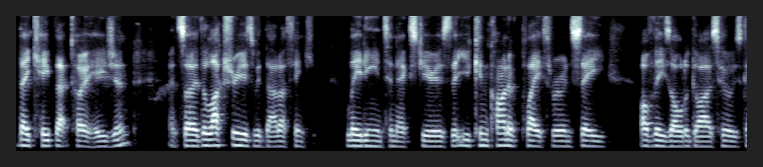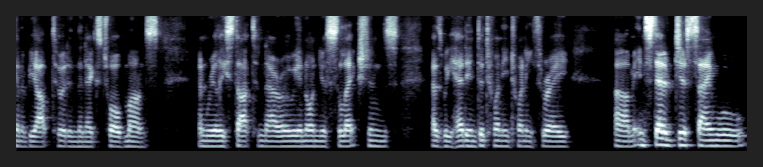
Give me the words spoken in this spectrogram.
they keep that cohesion. And so the luxury is with that, I think, leading into next year is that you can kind of play through and see of these older guys who is going to be up to it in the next 12 months and really start to narrow in on your selections as we head into 2023 um, instead of just saying, well,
